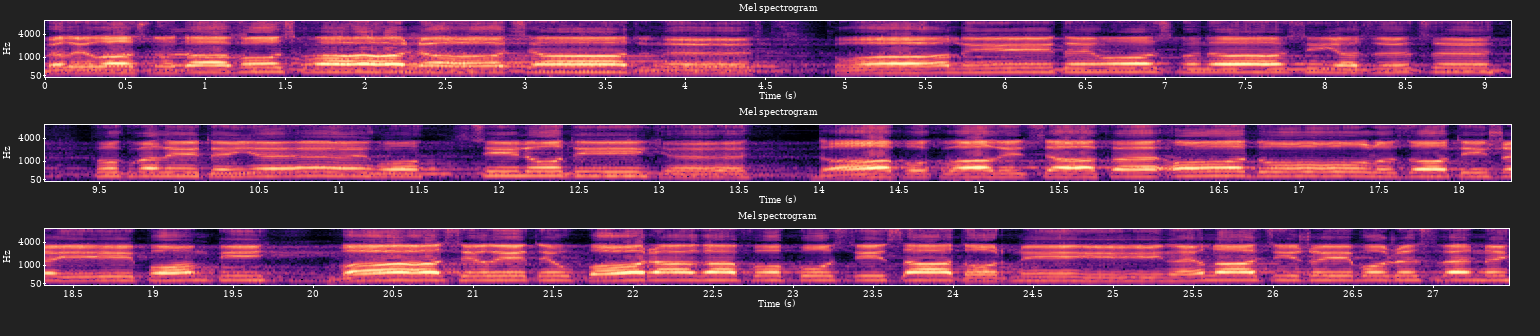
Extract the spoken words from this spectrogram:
велиласно да восхваляться днес. Хвалите Господа всі язиці, похвалите Його всі люди є. Да похвалиться Феодул, зотих же і Помпій, Василити в порагах опусті Сатурни, Нелаці же і божественний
